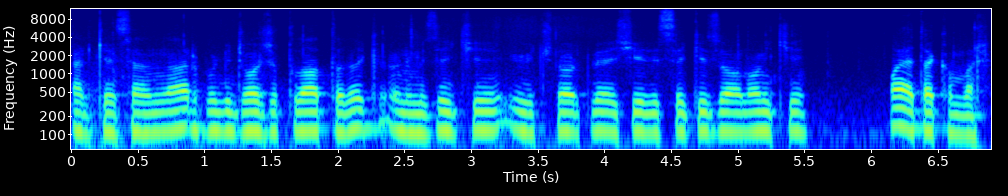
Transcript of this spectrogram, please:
Herkese selamlar. Bugün George Pool'a atladık. Önümüzde 2, 3, 4, 5, 7, 8, 10, 12. Baya takım var.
